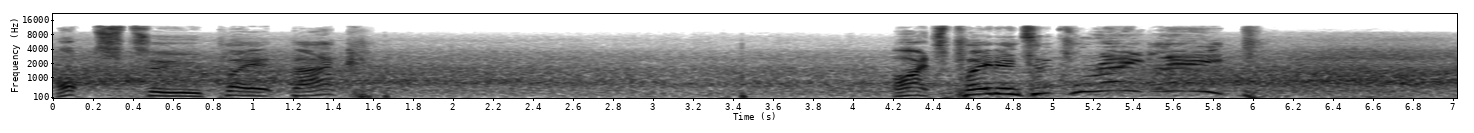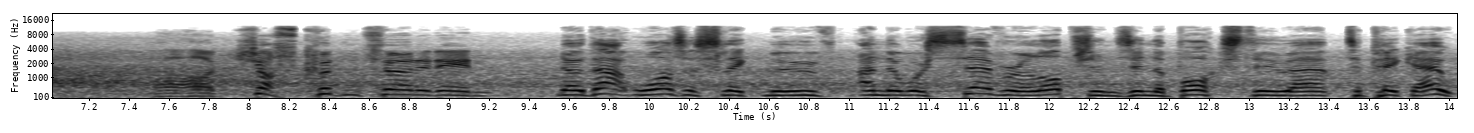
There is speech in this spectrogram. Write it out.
Opts to play it back. Oh, it's played into... The great leap! Oh, just couldn't turn it in. No, that was a slick move, and there were several options in the box to, uh, to pick out.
